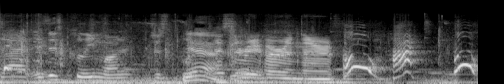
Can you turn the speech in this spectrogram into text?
Dad, is this clean water? Just Yeah. Desiree her in there. Oh, hot! Woo!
